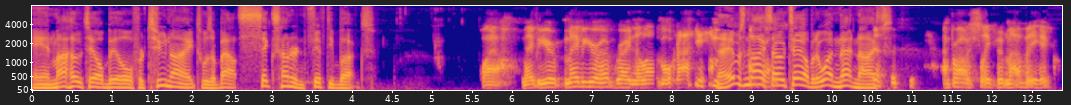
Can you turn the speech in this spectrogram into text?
and my hotel bill for two nights was about six hundred and fifty bucks. Wow, maybe you're maybe you're upgrading a lot more than I am. Now, it was a nice hotel, but it wasn't that nice. I probably sleep in my vehicle,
